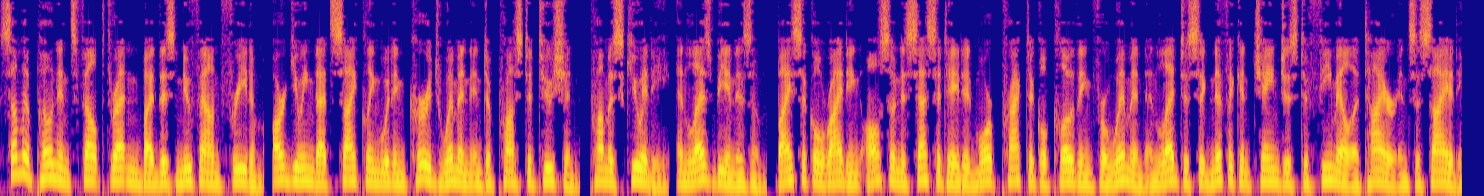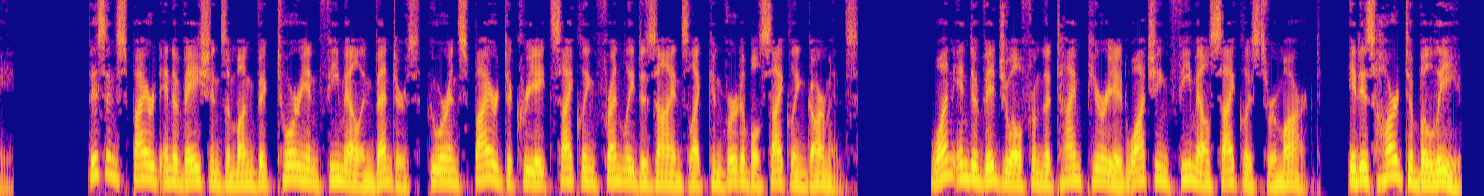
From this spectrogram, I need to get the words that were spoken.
Some opponents felt threatened by this newfound freedom, arguing that cycling would encourage women into prostitution, promiscuity, and lesbianism. Bicycle riding also necessitated more practical clothing for women and led to significant changes to female attire in society. This inspired innovations among Victorian female inventors, who were inspired to create cycling-friendly designs like convertible cycling garments. One individual from the time period watching female cyclists remarked, it is hard to believe,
